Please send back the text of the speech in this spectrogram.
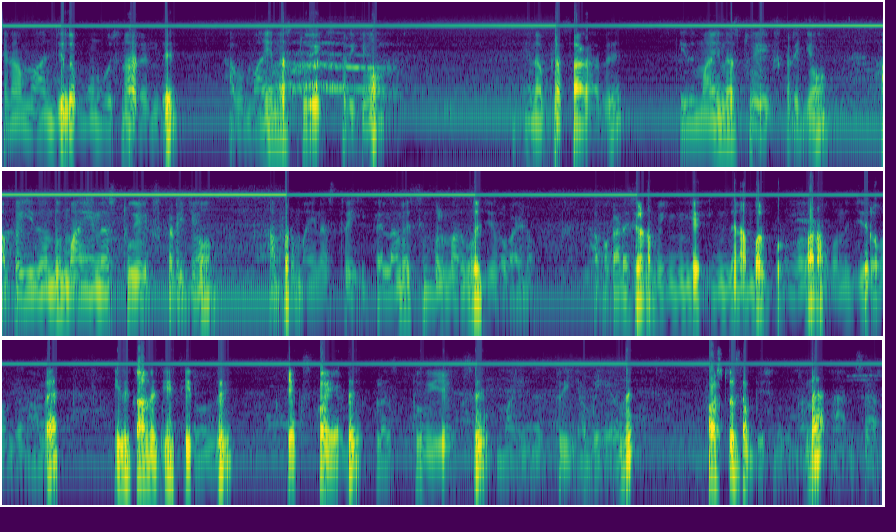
ஏன்னா நம்ம அஞ்சில் மூணு போச்சுன்னா ரெண்டு. அப்போ மைனஸ் டூ எக்ஸ் கிடைக்கும். ஏன்னா ப்ளஸ் ஆகாது. இது மைனஸ் டூ எக்ஸ் கிடைக்கும். அப்போ இது வந்து மைனஸ் டூ எக்ஸ் கிடைக்கும். அப்புறம் மைனஸ் த்ரீ இப்போ எல்லாமே சிம்பிள் மாறும்போது ஜீரோ ஆகிடும் அப்போ கடைசியில் நம்ம இங்கே இந்த நம்பர் போடும்போது தான் நமக்கு வந்து ஜீரோ வந்ததுனால இதுக்கான ஜிசிட் வந்து x squared plus two x minus three அப்படிங்கிறது ஃபஸ்ட்டு சப்டிஷனுக்கு உண்டான ஆன்சர்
